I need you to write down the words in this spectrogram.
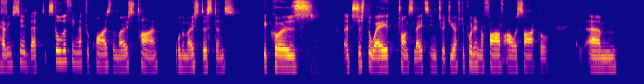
having said that, it's still the thing that requires the most time or the most distance because it's just the way it translates into it. You have to put in a five-hour cycle. Um,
